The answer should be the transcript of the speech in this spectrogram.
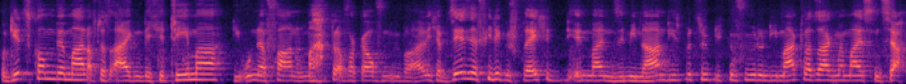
Und jetzt kommen wir mal auf das eigentliche Thema. Die unerfahrenen Makler verkaufen überall. Ich habe sehr, sehr viele Gespräche in meinen Seminaren diesbezüglich geführt und die Makler sagen mir meistens, ja,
